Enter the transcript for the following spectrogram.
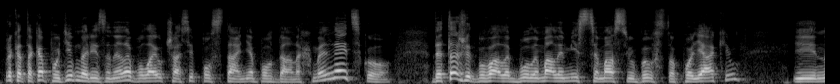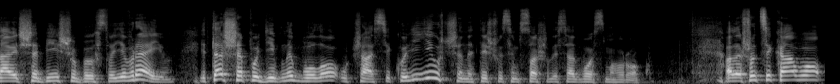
Наприклад, така подібна різанина була і в часі повстання Богдана Хмельницького, де теж відбували, були, мали місце масові вбивства поляків і навіть ще більше вбивство євреїв. І теж ще подібне було у часі Коліївщини 1768 року. Але що цікаво,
